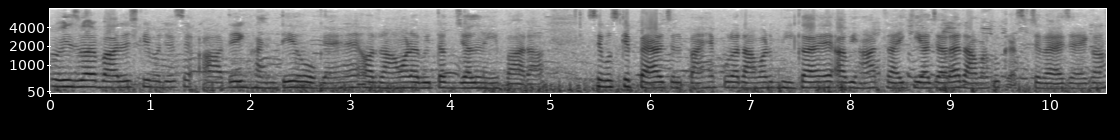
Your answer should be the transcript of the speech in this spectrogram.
तो इस बार बारिश की वजह से आधे घंटे हो गए हैं और रावण अभी तक जल नहीं पा रहा। सिर्फ़ उसके पैर जल पाए हैं पूरा रावण भीगा है। अब यहाँ ट्राई किया जा रहा है रावण को कैसे चलाया जाएगा।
